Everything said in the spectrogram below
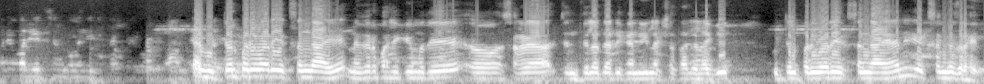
परिवार एक संघ बनेल. या विठ्ठल परिवार एक संघ आहे. नगरपालिकेमध्ये सगळ्या जनतेला त्या ठिकाणी लक्षात आलेलं आहे की विठ्ठल परिवार एक संघ आहे आणि एक संघच राहील.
